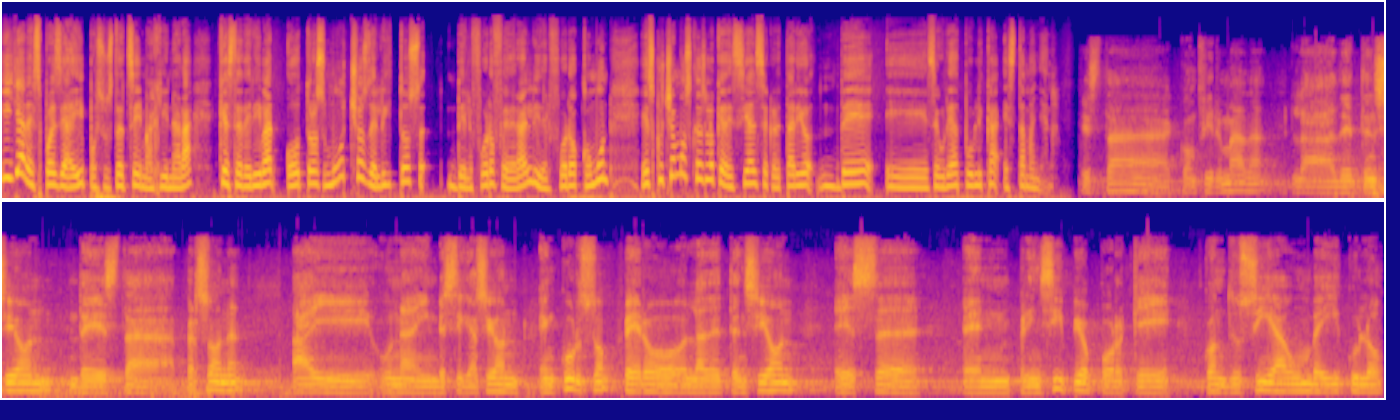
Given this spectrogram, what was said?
y ya después de ahí, pues usted se imaginará que se derivan otros muchos delitos del fuero federal y del fuero común. Escuchemos qué es lo que decía el secretario de eh, Seguridad Pública esta mañana. Está confirmada la detención de esta persona hay una investigación en curso, pero la detención es eh, en principio porque conducía un vehículo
